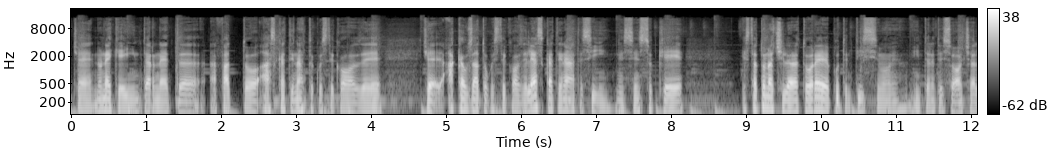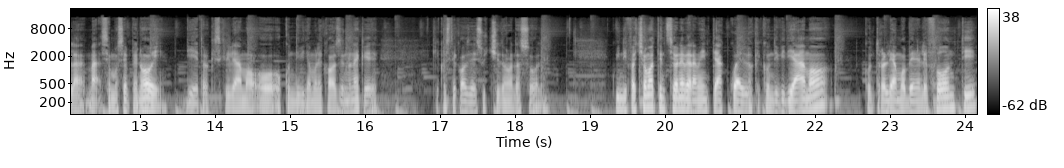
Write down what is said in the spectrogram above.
cioè non è che internet ha, fatto, ha scatenato queste cose, cioè ha causato queste cose, le ha scatenate sì, nel senso che è stato un acceleratore potentissimo internet e social, ma siamo sempre noi dietro che scriviamo o, o condividiamo le cose, non è che, che, queste cose succedono da sole. Quindi facciamo attenzione veramente a quello che condividiamo, controlliamo bene le fonti.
